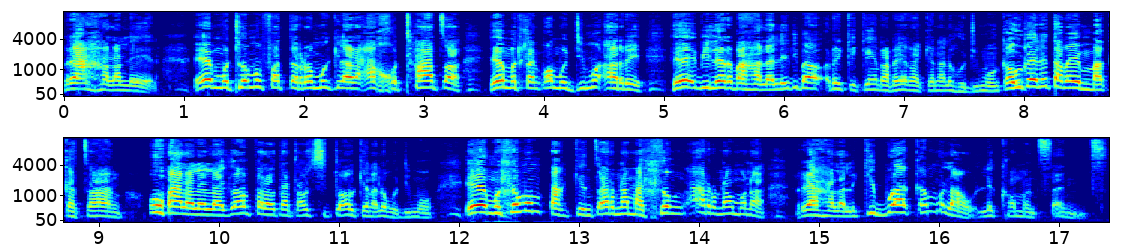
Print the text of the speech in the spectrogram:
re a halalela. He motho o mofatero mo kile a kgothatsa he mohlanka wa modimo a re he ebile re bahalaledi ba re kekeng ra ba e ra kena le godimong ka utlwa e le taba e mmakatsang o halalela jwang fela o tlatla o sitwa o kena le godimong ee mohlomong pakeng tsa rona mahlong a rona mona re a halale ke bua ka molao le common sense.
